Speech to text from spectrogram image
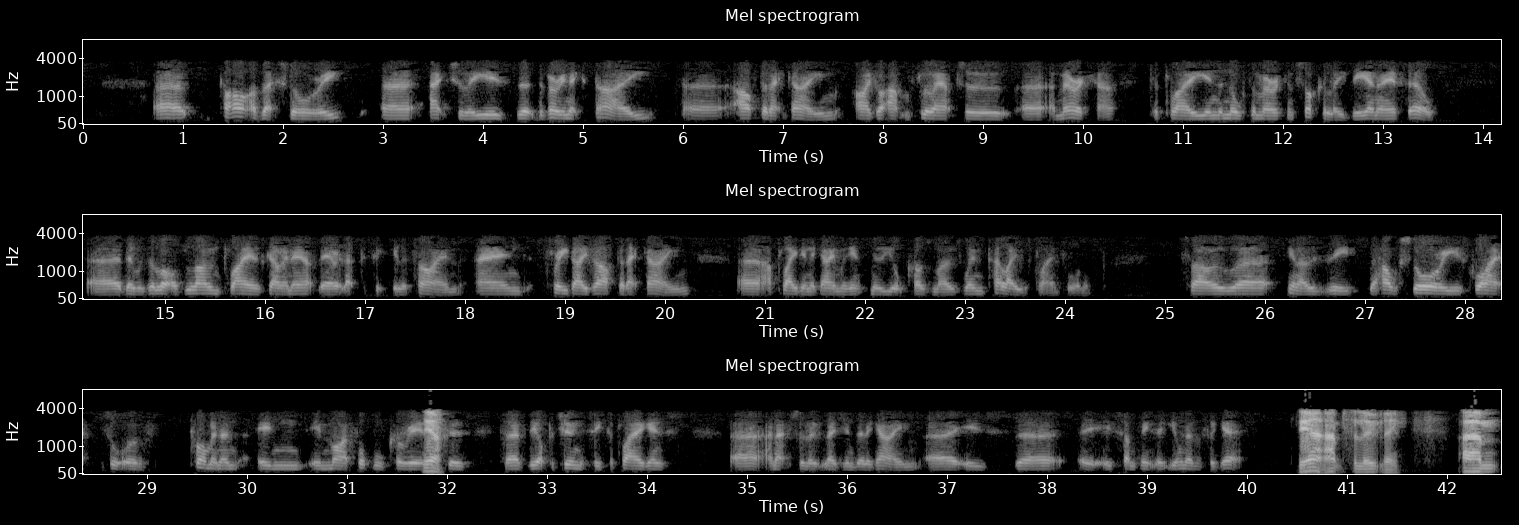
Uh, part of that story, uh, actually, is that the very next day, uh, after that game, I got up and flew out to uh, America to play in the North American Soccer League, the NASL. Uh, there was a lot of lone players going out there at that particular time, and three days after that game, uh, I played in a game against New York Cosmos when Pele was playing for them. So uh, you know the the whole story is quite sort of prominent in in my football career Yeah. because to have the opportunity to play against uh, an absolute legend of the game uh, is uh, is something that you'll never forget. Yeah, absolutely. Um,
